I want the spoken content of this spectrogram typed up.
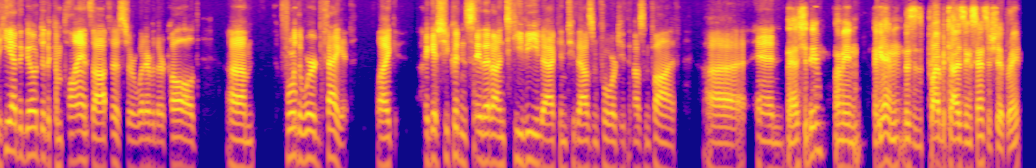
he had to go to the compliance office or whatever they're called um, for the word faggot. Like I guess you couldn't say that on TV back in 2004, 2005. Uh, and Yes, you do. I mean, again, this is privatizing censorship, right?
